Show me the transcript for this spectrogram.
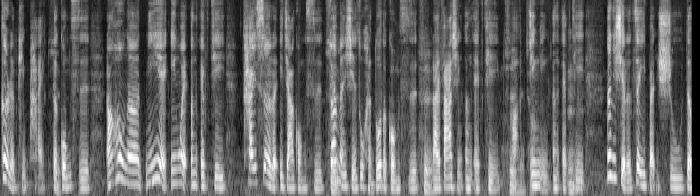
个人品牌的公司。然后呢，你也因为 NFT。开设了一家公司，专门协助很多的公司来发行 NFT 啊，经营 NFT。嗯。那你写了这一本书的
